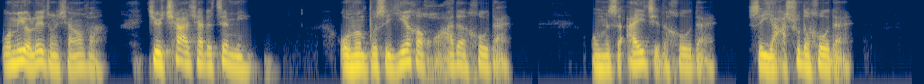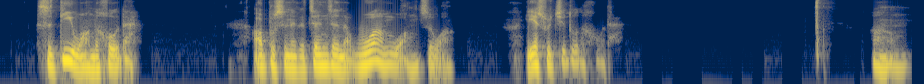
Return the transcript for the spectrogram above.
我们有那种想法，就恰恰的证明，我们不是耶和华的后代，我们是埃及的后代，是亚述的后代，是帝王的后代，而不是那个真正的万王之王，耶稣基督的后代。嗯，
